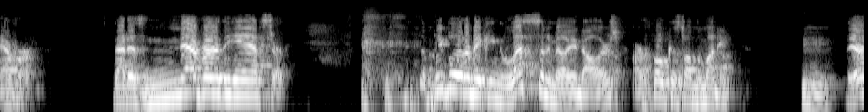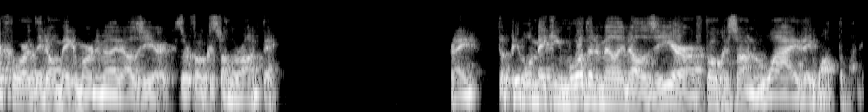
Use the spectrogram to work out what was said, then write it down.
Ever. That is never the answer. the people that are making less than a million dollars are focused on the money. Mm-hmm. Therefore, they don't make more than a million dollars a year because they're focused on the wrong thing. Right? the people making more than a million dollars a year are focused on why they want the money.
